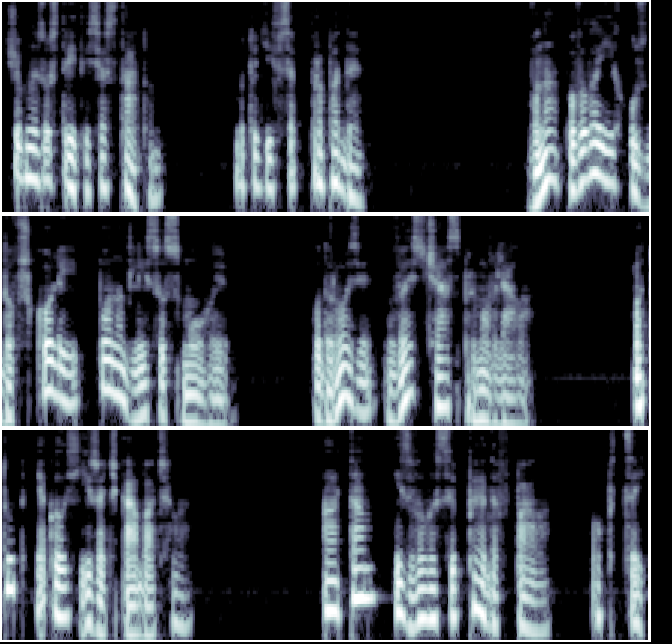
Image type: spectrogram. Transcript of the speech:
щоб не зустрітися з татом, бо тоді все пропаде. Вона повела їх уздовж колії понад лісосмугою. По дорозі весь час примовляла. Отут я колись їжачка бачила, а там із велосипеда впала, об цей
